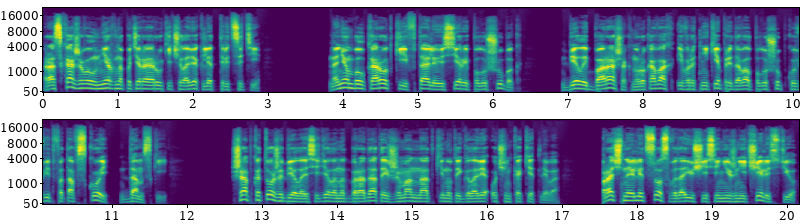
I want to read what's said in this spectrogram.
расхаживал, нервно потирая руки, человек лет 30. На нем был короткий в талию серый полушубок, белый барашек на рукавах и воротнике придавал полушубку вид фатовской, дамский. Шапка тоже белая сидела над бородатой, жеманно откинутой голове очень кокетливо. Прачное лицо с выдающейся нижней челюстью,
